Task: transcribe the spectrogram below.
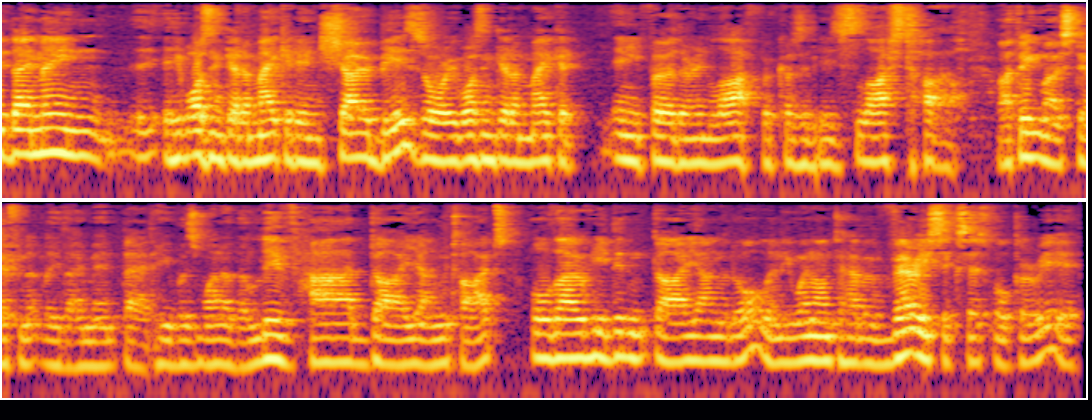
Did they mean he wasn't going to make it in showbiz or he wasn't going to make it any further in life because of his lifestyle? I think most definitely they meant that he was one of the live hard, die young types, although he didn't die young at all and he went on to have a very successful career.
